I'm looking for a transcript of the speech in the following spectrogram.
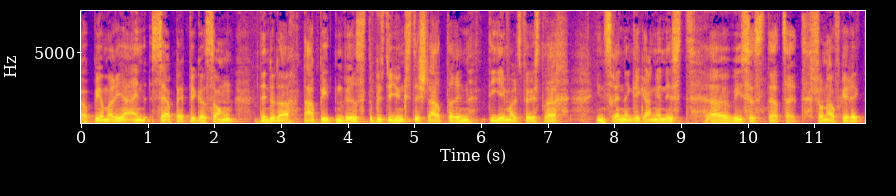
Ja, Pia Maria, ein sehr peppiger Song, den du da darbieten wirst. Du bist die jüngste Starterin, die jemals für Österreich ins Rennen gegangen ist. Äh, wie ist es derzeit? Schon aufgeregt?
